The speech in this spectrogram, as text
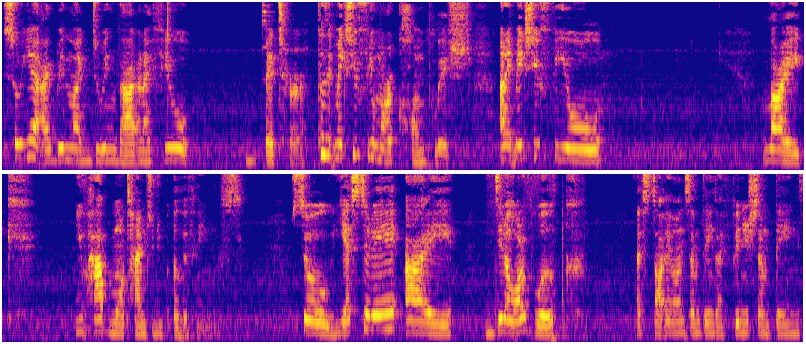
so yeah i've been like doing that and i feel better. Because it makes you feel more accomplished and it makes you feel like you have more time to do other things. So yesterday i did a lot of work. I started on some things i finished some things.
